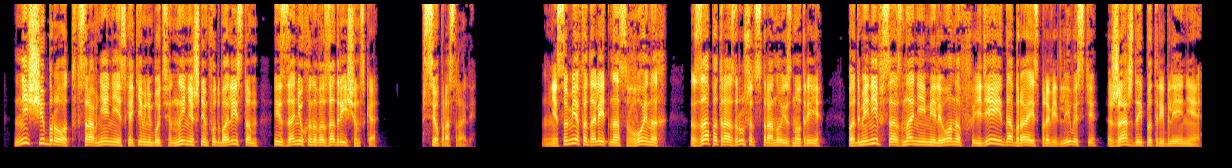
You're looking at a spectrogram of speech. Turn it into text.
– нищеброд в сравнении с каким-нибудь нынешним футболистом из занюханного Задрищенска. Все просрали. Не сумев одолеть нас в войнах, Запад разрушит страну изнутри – подменив в сознании миллионов идеи добра и справедливости, жаждой потребления.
